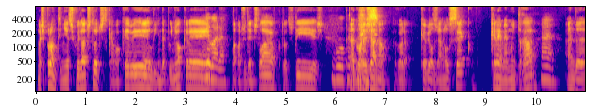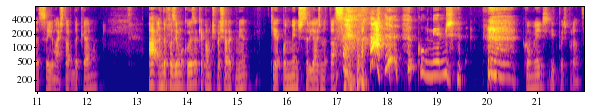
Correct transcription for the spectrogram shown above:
Mas pronto, tinha esses cuidados todos. Secava o cabelo, ainda punha o creme. E agora? Lavar os dentes de lavo todos os dias. Boa. Agora já não. Agora cabelo já não seco. Creme é muito raro. Ah, Anda a sair mais tarde da cama. Ah, anda a fazer uma coisa que é para me despachar a comer. Que é ponho menos cereais na taça. com menos. com menos e depois pronto.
